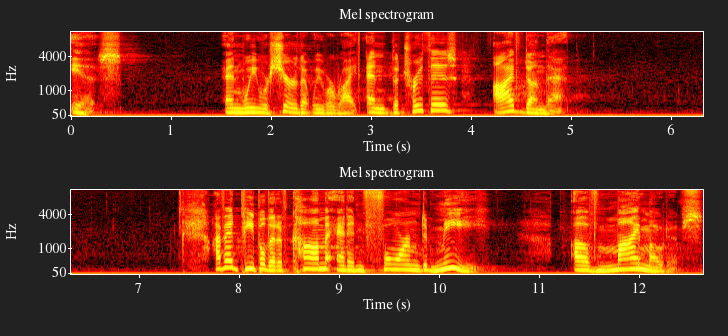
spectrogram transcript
is. And we were sure that we were right. And the truth is, I've done that. I've had people that have come and informed me of my motives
